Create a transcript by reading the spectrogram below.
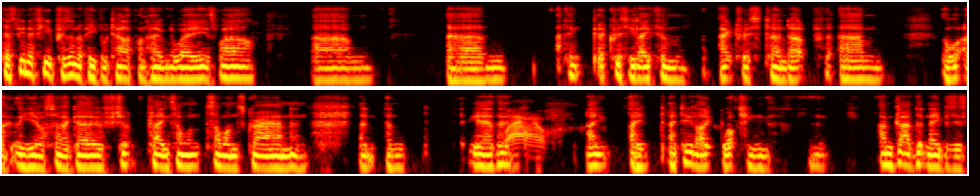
there's been a few prisoner people turn up on Home and Away as well. Um, um, I think a Chrissy Latham actress turned up um, a, a, year or so ago, playing someone someone's gran, and and, and yeah, wow. I, I I do like watching. I'm glad that Neighbours is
